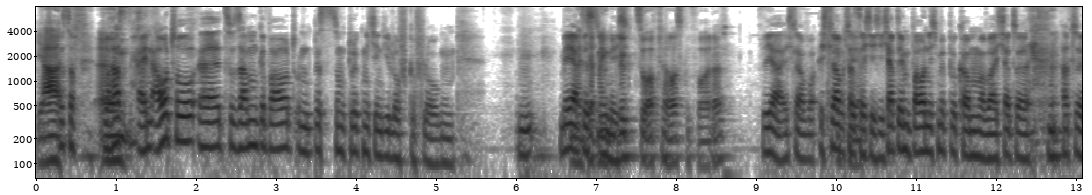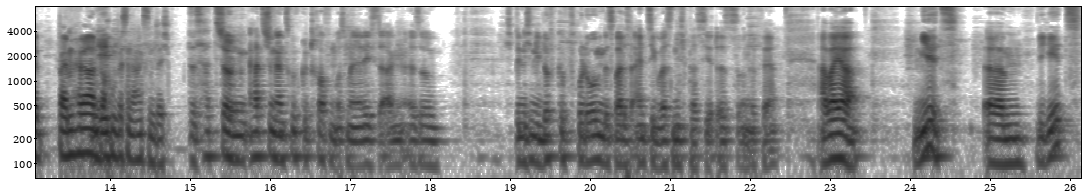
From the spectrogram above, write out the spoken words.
Ja. Christoph, du ähm, hast ein Auto äh, zusammengebaut und bist zum Glück nicht in die Luft geflogen. Mehr also bist du nicht. Ich habe mein Glück zu oft herausgefordert. Ja, ich glaube, ich glaube okay. tatsächlich. Ich habe den Bau nicht mitbekommen, aber ich hatte, hatte beim Hören nee, doch ein bisschen Angst um dich. Das hat schon, hat schon ganz gut getroffen, muss man ehrlich sagen. Also, ich bin nicht in die Luft geflogen, das war das Einzige, was nicht passiert ist, so ungefähr. Aber ja, Nils, ähm, wie geht's?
